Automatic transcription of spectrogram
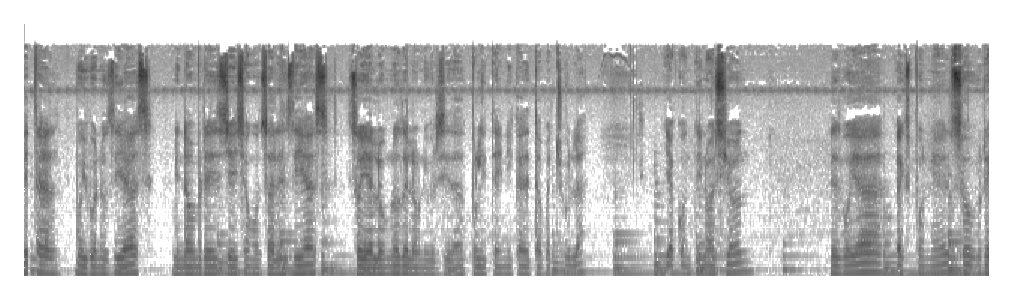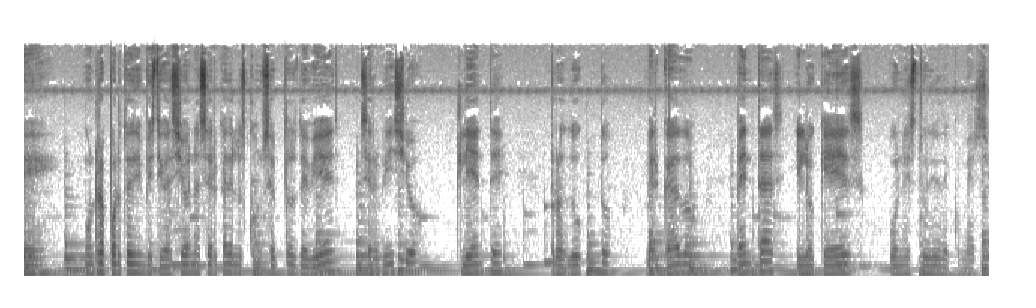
¿Qué tal? Muy buenos días. Mi nombre es Jason González Díaz. Soy alumno de la Universidad Politécnica de Tapachula. Y a continuación les voy a exponer sobre un reporte de investigación acerca de los conceptos de bien, servicio, cliente, producto, mercado, ventas y lo que es un estudio de comercio.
